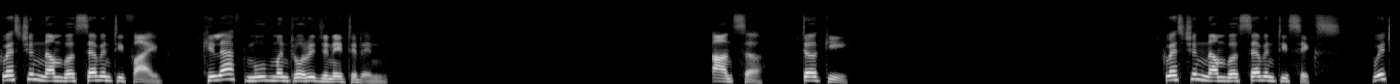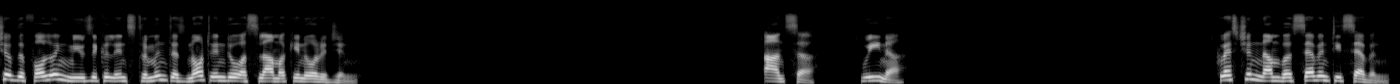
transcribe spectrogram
Question number 75. Khilafat movement originated in. Answer. Turkey. Question number 76. Which of the following musical instrument is not Indo-Islamic in origin? Answer. Veena. Question number 77.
